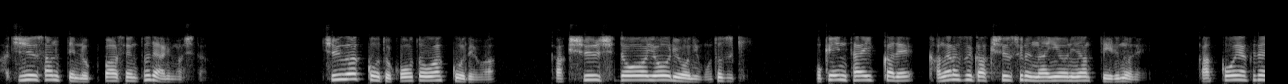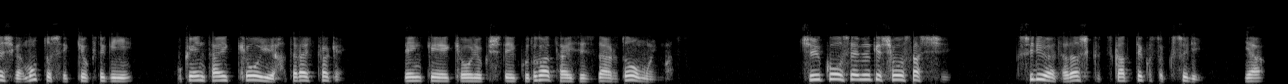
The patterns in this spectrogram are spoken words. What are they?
83.6%でありました。中学校と高等学校では、学習指導要領に基づき、保健体育科で必ず学習する内容になっているので、学校薬剤師がもっと積極的に保健体育教諭へ働きかけ、連携協力していくことが大切であると思います。中高生向け小冊子、薬は正しく使ってこそ薬。や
